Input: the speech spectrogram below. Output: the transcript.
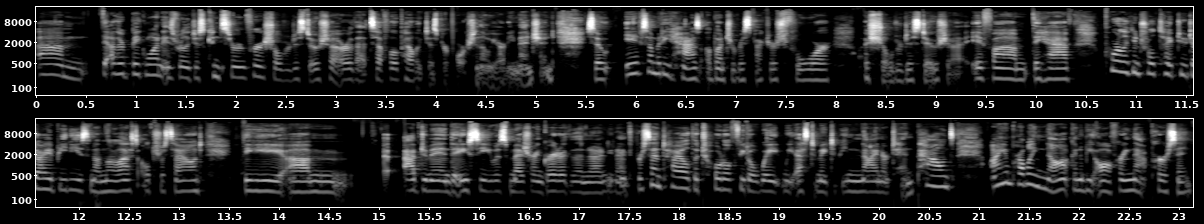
Um, the other big one is really just concern for a shoulder dystocia or that cephalopelvic disproportion that we already mentioned. So if somebody has a bunch of risk factors for a shoulder dystocia, if um, they have poorly controlled type 2 diabetes and on their last ultrasound, ultrasound, the um, abdomen, the AC was measuring greater than the 99th percentile. The total fetal weight we estimate to be nine or 10 pounds. I am probably not going to be offering that person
